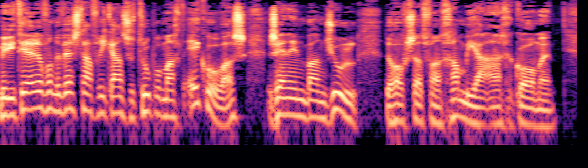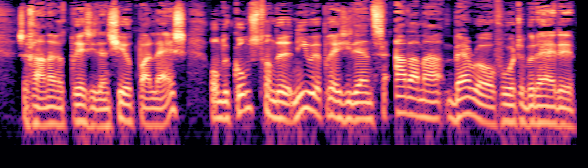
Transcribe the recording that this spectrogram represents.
Militairen van de West-Afrikaanse troepenmacht ECOWAS zijn in Banjul, de hoofdstad van Gambia, aangekomen. Ze gaan naar het presidentieel paleis om de komst van de nieuwe president Adama Barrow voor te bereiden.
